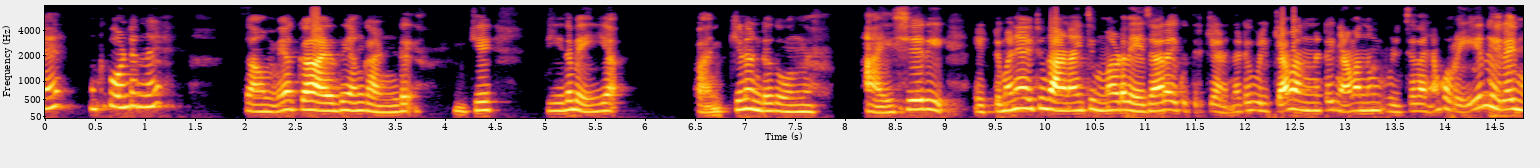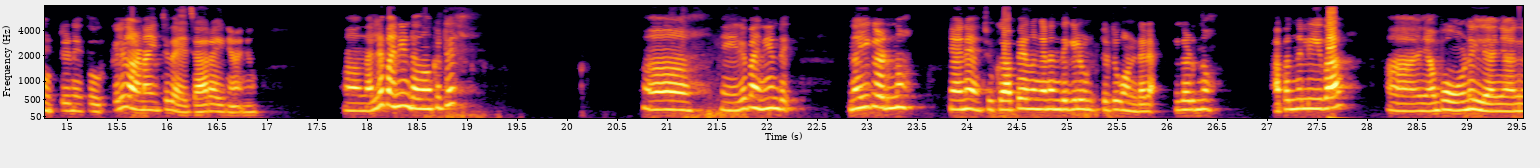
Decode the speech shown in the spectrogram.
ഏ നമുക്ക് പോണ്ടെന്ന് സമയൊക്കെ ആയത് ഞാൻ കണ്ട്. എനിക്ക് തീരെ വയ്യ. പനിക്കണുണ്ട് തോന്നുന്നു. അയ് ശരി. എട്ട് മണി ആയിട്ടും കാണായിട്ട് ഉമ്മ അവിടെ ബേജാറായി കുത്തിരിക്കുകയാണ്. എന്നിട്ട് വിളിക്കാൻ വന്നിട്ട് ഞാൻ വന്ന് വിളിച്ചതാ. ഞാൻ കുറേ നേരമായി മുട്ടണേ. തുറക്കൽ കാണായിട്ട് ബേജാറായി ഞാനും. നല്ല പനിയുണ്ടോ നോക്കട്ടെ? ആ നേരെ പനിയുണ്ട്. എന്നാ ഈ കിടന്നോ. ഞാനേ ചുക്കാപ്പ അങ്ങനെ എന്തെങ്കിലും ഇട്ടിട്ട് കൊണ്ടുവരാം. ഈ കിടന്നോ. അപ്പൊ ഇന്ന് ലീവാ? ആ ഞാൻ പോണില്ല. ഞാൻ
